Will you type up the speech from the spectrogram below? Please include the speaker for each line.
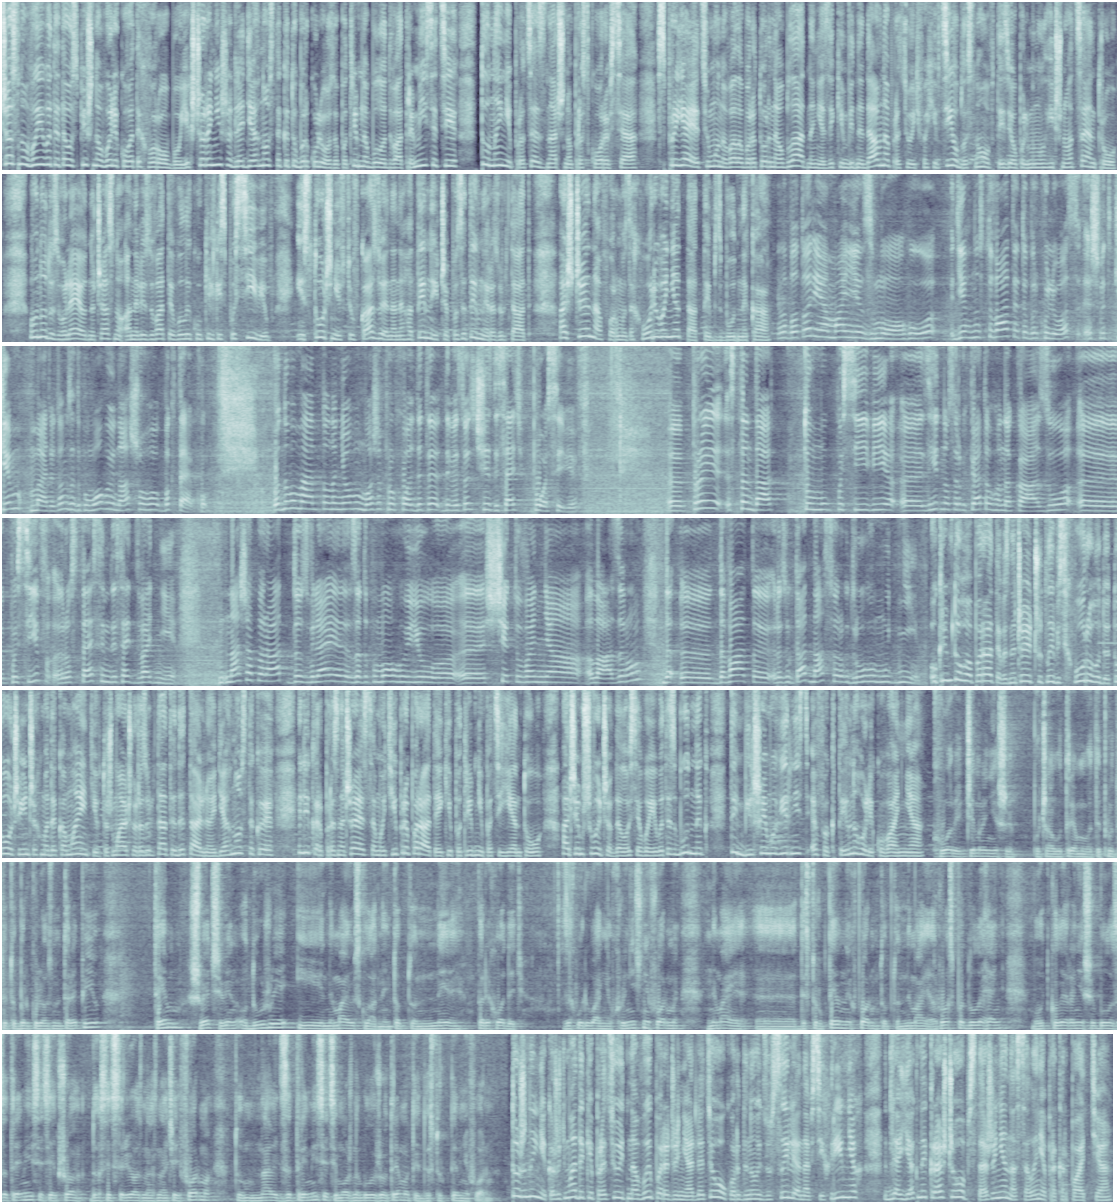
Speaker 1: Вчасно виявити та успішно вилікувати хворобу. Якщо раніше для діагностики туберкульозу потрібно було 2-3 місяці, то нині процес значно прискорився. Сприяє цьому нове лабораторне обладнання, з яким віднедавна працюють фахівці обласного фтизіопульмонологічного центру. Воно дозволяє одночасно аналізувати велику кількість посівів і з точністю вказує на негативний чи позитивний результат, а ще на форму захворювання та тип збудника.
Speaker 2: Лабораторія має змогу діагностувати туберкульоз швидким методом за допомогою нашого бактеку. Одномоментно на ньому може проходити 960 посівів. При При стандартному посіві, е, згідно 45-го наказу, е, посів росте 72 дні. Наш апарат дозволяє за допомогою е, щитування лазером давати результат на 42-му дні.
Speaker 1: Окрім того, апарати визначають чутливість хворого до того чи інших медикаментів. Тож, маючи результати детальної діагностики, лікар призначає саме ті препарати, які потрібні пацієнту. А чим швидше вдалося виявити збудник, тим більша ймовірність ефективного лікування.
Speaker 3: Хворий чим раніше почав отримувати протитуберкульозну терапію, тим швидше він одужує і не має ускладнень, тобто не переходить захворювання в хронічні форми, немає е, деструктивних форм, тобто немає розпаду легень. Бо от коли раніше було за три місяці, якщо досить серйозна значить форма, то навіть за три місяці можна було вже отримати деструктивні форми.
Speaker 1: Тож нині, кажуть медики, працюють на випередження. а Для цього координують зусилля на всіх рівнях для якнайкращого обстеження населення Прикарпаття.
